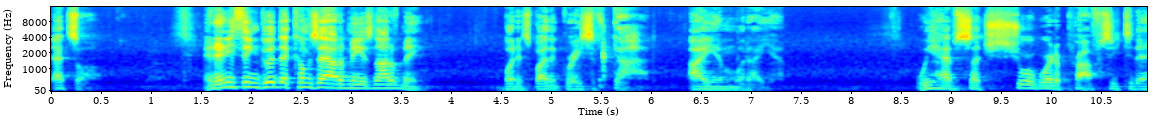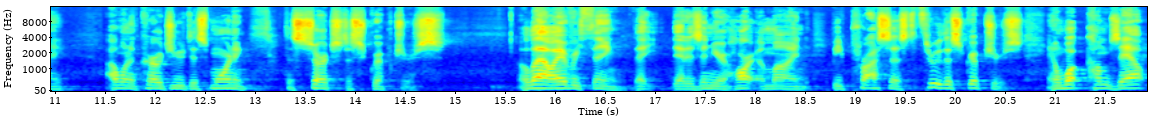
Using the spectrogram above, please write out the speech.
That's all. And anything good that comes out of me is not of me, but it's by the grace of God. I am what I am. we have such sure word of prophecy today. I want to encourage you this morning to search the scriptures. Allow everything that, that is in your heart and mind be processed through the scriptures, and what comes out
